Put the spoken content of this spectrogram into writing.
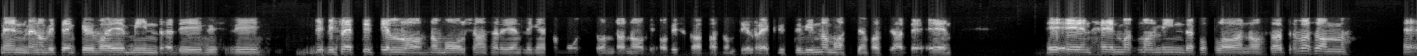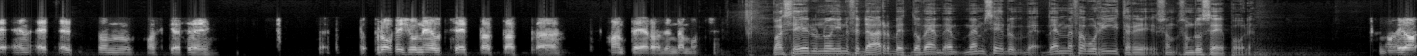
men, men om vi tänker vad är mindre, de, vi, vi, vi släppte till några no målchanser egentligen för motståndarna och vi, och vi skapade som tillräckligt till vinna matchen, fast vi hade en en, en man mindre på plan. Så att det var som ett, ett, ett som, vad ska jag säga, professionellt sätt att, att uh, hantera den där matchen. Vad ser du nu inför derbyt då? Vem, vem, vem, ser du, vem är favoriter som, som du ser på det? Jag,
